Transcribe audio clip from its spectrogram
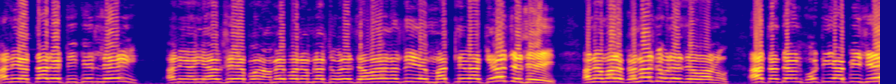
અને અત્યારે ટિકિટ લઈ અને અહીં આવશે, પણ અમે પણ એમના જોડે જવાના નથી એ મત લેવા ક્યાં જશે? અને અમારે કના જોડે જવાનું? આ તદ્દન ખોટી આપી છે.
